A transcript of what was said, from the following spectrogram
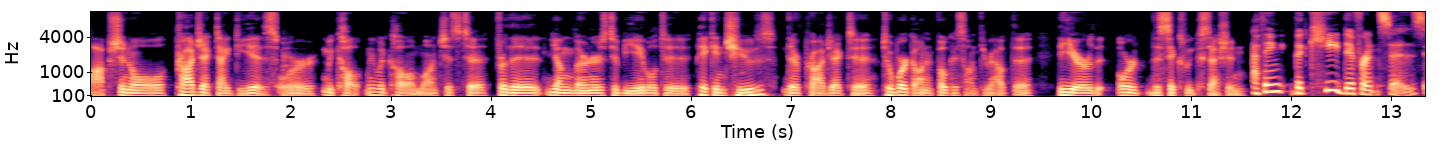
optional project ideas or we call we would call them launches to for the young learners to be able to pick and choose their project to to work on and focus on throughout the the year or the, or the six week session. I think the key differences,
